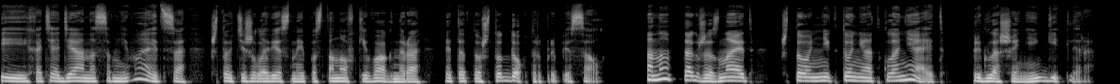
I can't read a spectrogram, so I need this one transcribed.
И хотя Диана сомневается, что тяжеловесные постановки Вагнера — это то, что доктор прописал, она также знает, что никто не отклоняет приглашение Гитлера.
